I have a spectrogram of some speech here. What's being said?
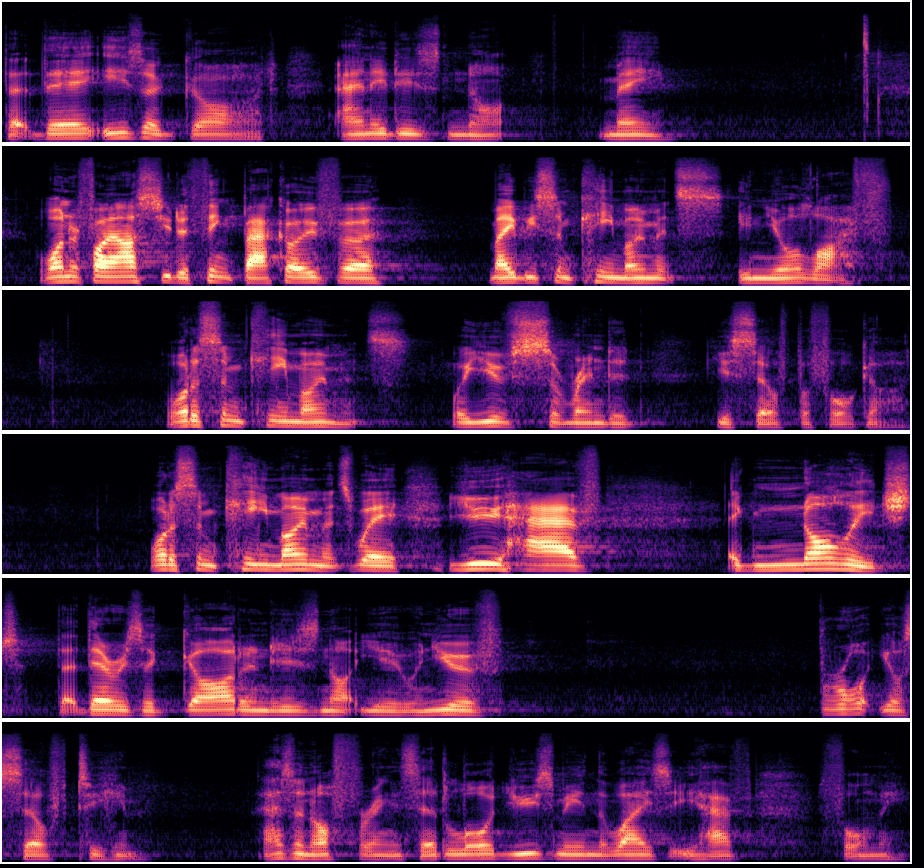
that there is a God and it is not me. I wonder if I asked you to think back over maybe some key moments in your life. What are some key moments where you've surrendered yourself before God? What are some key moments where you have acknowledged that there is a God and it is not you, and you have brought yourself to Him as an offering and said, Lord, use me in the ways that you have for me.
